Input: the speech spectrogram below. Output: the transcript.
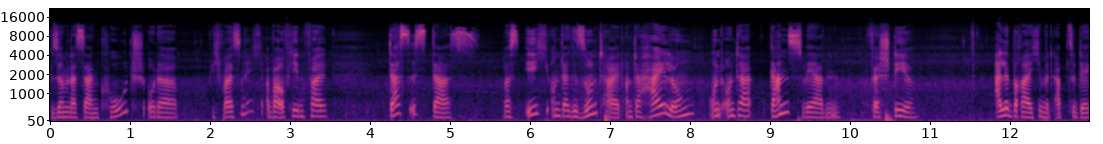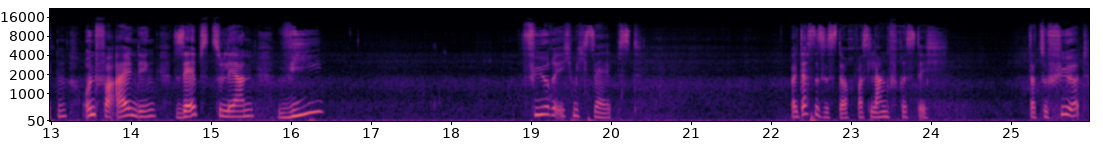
wie soll man das sagen, Coach oder ich weiß nicht, aber auf jeden Fall, das ist das, was ich unter Gesundheit, unter Heilung und unter Ganzwerden verstehe. Alle Bereiche mit abzudecken und vor allen Dingen selbst zu lernen, wie führe ich mich selbst. Weil das ist es doch, was langfristig dazu führt,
